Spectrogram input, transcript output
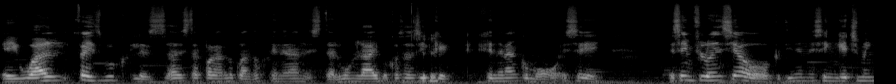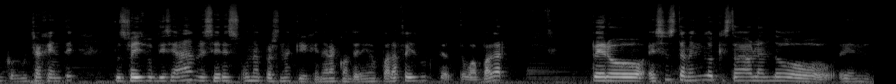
E igual Facebook les ha de estar pagando cuando generan este algún live o cosas así que, generan como ese esa influencia o que tienen ese engagement con mucha gente, pues Facebook dice, ah, pues eres una persona que genera contenido para Facebook, te, voy a pagar. Pero eso es también lo que estaba hablando en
